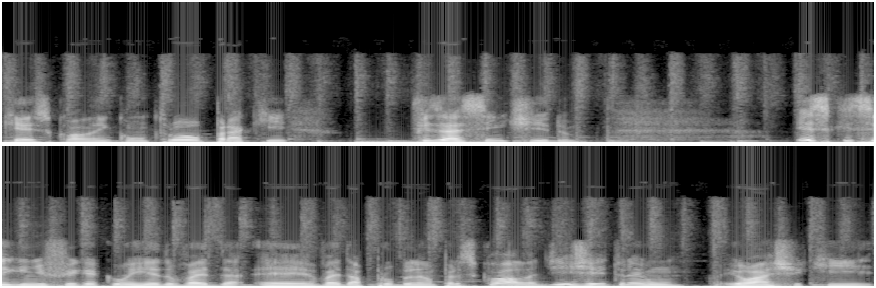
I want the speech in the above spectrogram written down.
que a escola encontrou para que fizesse sentido. Isso que significa que o enredo vai, dar, é, vai dar problema para a escola? De jeito nenhum. Eu acho que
